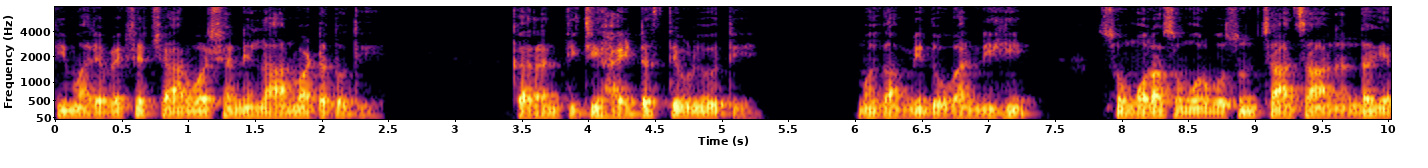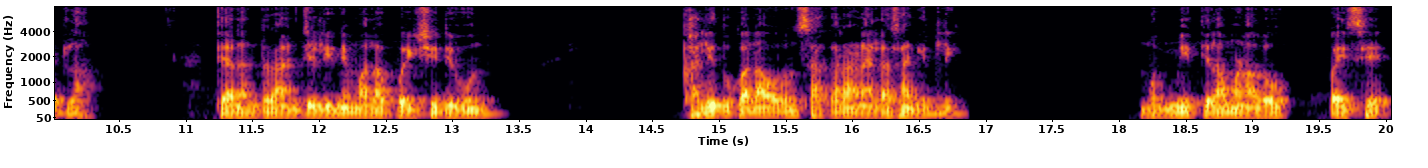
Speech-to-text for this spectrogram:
ती माझ्यापेक्षा चार वर्षांनी लहान वाटत होती. कारण तिची हाईटच तेवढी होती. मग आम्ही दोघांनीही समोरासमोर बसून चहाचा आनंद घेतला. त्यानंतर अंजलीने मला पैसे देऊन खाली दुकानावरून साखर आणायला सांगितली. मग मी तिला म्हणालो पैसे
